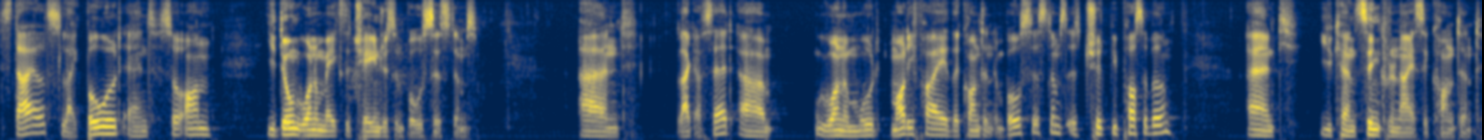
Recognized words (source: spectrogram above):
styles like bold and so on, you don't want to make the changes in both systems. And like I've said, um, we want to mod modify the content in both systems. It should be possible. And you can synchronize the content.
